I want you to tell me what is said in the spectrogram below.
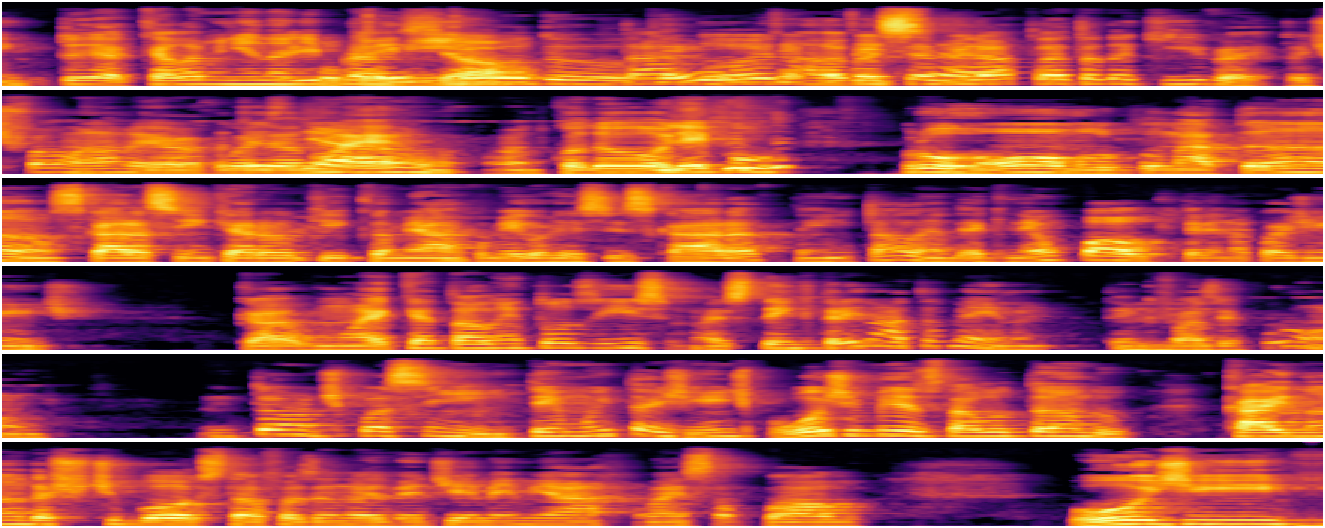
Tem que ter aquela menina ali pra mim. Tudo. Tá tem, doido, tem ela vai ser a melhor atleta daqui, velho. Tô te falando, é uma coisa, eu não erro. Mano, Quando eu olhei pro, pro Rômulo, pro Natan, os caras assim que eram que caminhavam comigo, eu falei, esses caras têm talento. É que nem o Paulo que treina com a gente. Um moleque que é talentosíssimo, mas tem que treinar também, né? Tem que Uhum. fazer por onde. Então, tipo assim, tem muita gente. Pô, hoje mesmo tá lutando Kainan da Shootbox, tá fazendo um evento de MMA lá em São Paulo. Hoje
